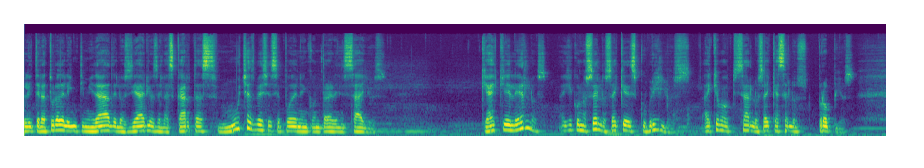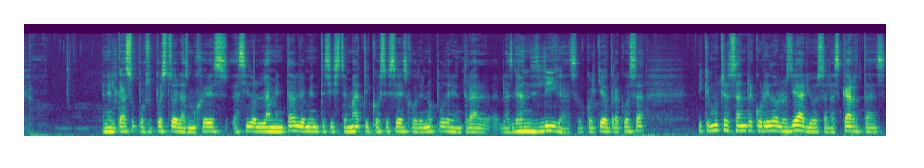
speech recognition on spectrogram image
literatura de la intimidad, de los diarios, de las cartas, muchas veces se pueden encontrar ensayos que hay que leerlos, hay que conocerlos, hay que descubrirlos, hay que bautizarlos, hay que hacerlos propios. En el caso, por supuesto, de las mujeres ha sido lamentablemente sistemático ese sesgo de no poder entrar a las grandes ligas o cualquier otra cosa y que muchas han recurrido a los diarios, a las cartas,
